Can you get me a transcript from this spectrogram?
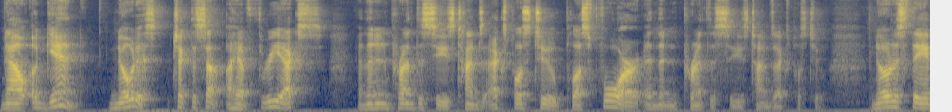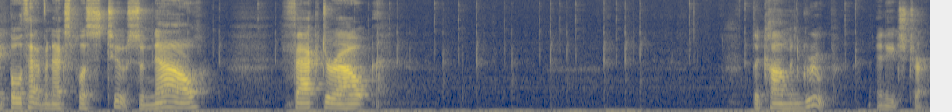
Now, again, notice, check this out. I have 3x and then in parentheses times x plus 2 plus 4 and then in parentheses times x plus 2. Notice they both have an x plus 2. So now factor out the common group in each term.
